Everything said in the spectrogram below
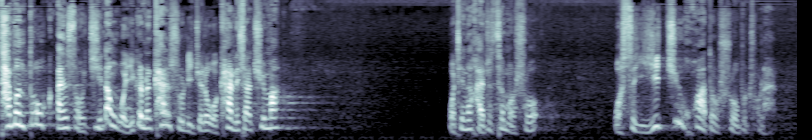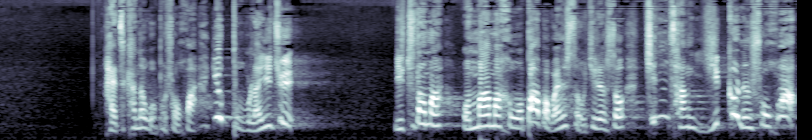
他们都玩手机，让我一个人看书，你觉得我看得下去吗？我听到孩子这么说，我是一句话都说不出来。孩子看到我不说话，又补了一句：“你知道吗？我妈妈和我爸爸玩手机的时候，经常一个人说话，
